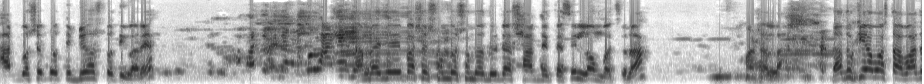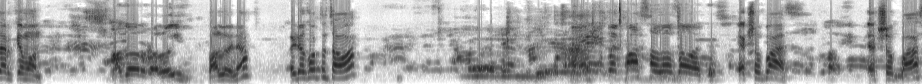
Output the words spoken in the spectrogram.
হাট বসে প্রতি বৃহস্পতিবারে। আমরা যে এই পাশে সুন্দর সুন্দর দুইটা সার দেখতেছি, লম্বা চূড়া। দাদু কি অবস্থা? বাজার কেমন? বাজার ভালোই। ভালোই না? এটা কত চাওয়া? একশো পাঁচ। একশো পাঁচ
